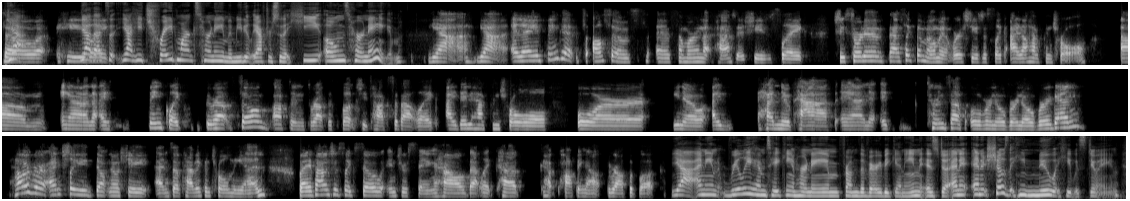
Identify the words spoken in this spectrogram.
So yeah. he Yeah, like, that's a, yeah, he trademarks her name immediately after so that he owns her name. Yeah, yeah. And I think it's also uh, somewhere in that passage she's like she sort of that's like the moment where she's just like I don't have control. Um and I think like throughout so often throughout this book she talks about like I didn't have control or you know I had no path and it turns up over and over and over again However, I actually don't know if she ends up having control in the end, but I found just like so interesting how that like kept kept popping out throughout the book. Yeah, I mean, really him taking her name from the very beginning is just and it and it shows that he knew what he was doing.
